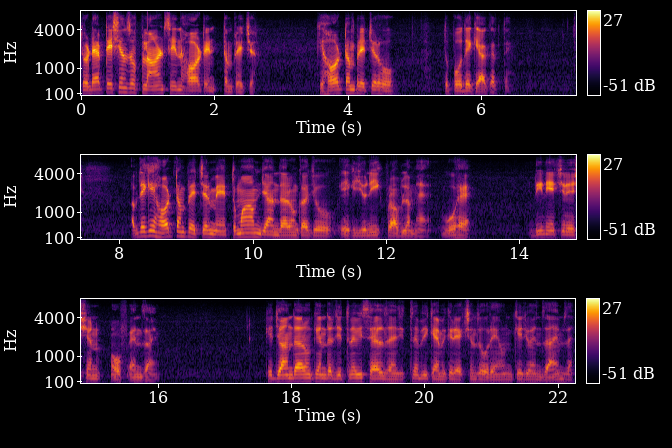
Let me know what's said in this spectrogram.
तो adaptation of plants in hot in temperature कि हॉट टम्परेचर हो तो पौधे क्या करते हैं? अब देखिए हॉट टम्परेचर में तमाम जानदारों का जो एक यूनिक प्रॉब्लम है, वो है डीनेचरेशन ऑफ़ एंजाइम कि जानदारों के अंदर जितने भी सेल्स हैं, जितने भी केमिकल रिएक्शंस हो रहे हैं, उनके जो एंजाइम्स हैं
